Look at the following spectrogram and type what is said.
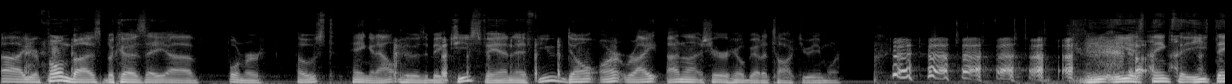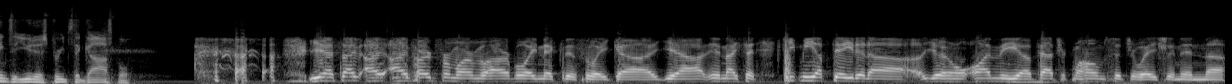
uh, your phone buzz because a uh, former host hanging out who is a big Chiefs fan. If you don't aren't right, I'm not sure he'll be able to talk to you anymore. he, he is, thinks that he thinks that you just preach the gospel. Yes, I, I, I've heard from our our boy Nick this week. Uh, yeah, and I said keep me updated. Uh, you know, on the uh, Patrick Mahomes situation and uh,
